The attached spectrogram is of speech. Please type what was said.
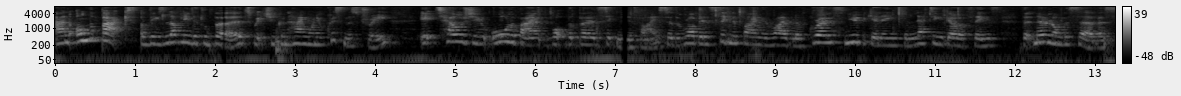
And on the backs of these lovely little birds, which you can hang on your Christmas tree, it tells you all about what the bird signifies. So the robin signifying the arrival of growth, new beginnings, and letting go of things that no longer serve us,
